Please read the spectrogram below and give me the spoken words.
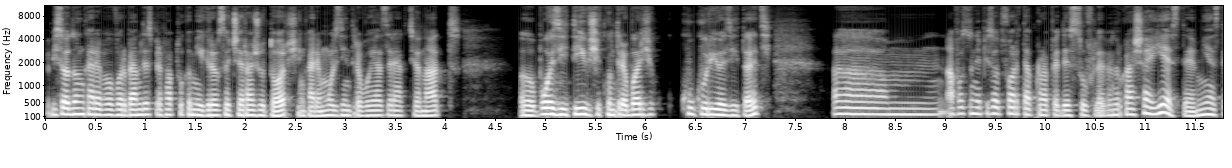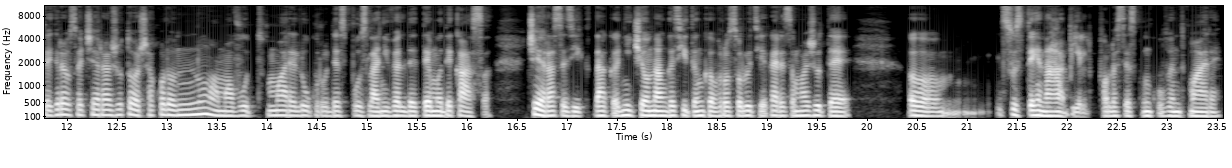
episodul în care vă vorbeam despre faptul că mi-e greu să cer ajutor și în care mulți dintre voi ați reacționat uh, pozitiv și cu întrebări și cu curiozități, um, a fost un episod foarte aproape de suflet, pentru că așa este, mi este greu să cer ajutor și acolo nu am avut mare lucru de spus la nivel de temă de casă. Ce era să zic, dacă nici eu n-am găsit încă vreo soluție care să mă ajute uh, sustenabil, folosesc un cuvânt mare.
